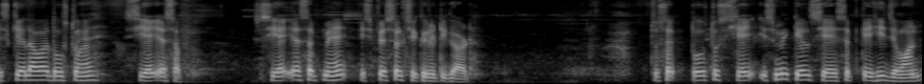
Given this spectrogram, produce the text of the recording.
इसके अलावा दोस्तों हैं C I S F C I S F में है स्पेशल सिक्योरिटी गार्ड। तो सर, दोस्तों सी आई इसमें केवल सी आई एस एफ़ के ही जवान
